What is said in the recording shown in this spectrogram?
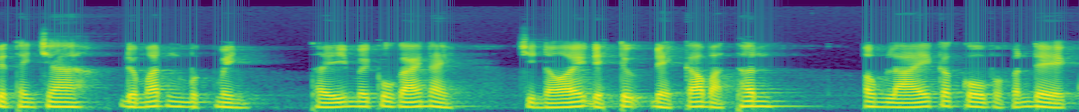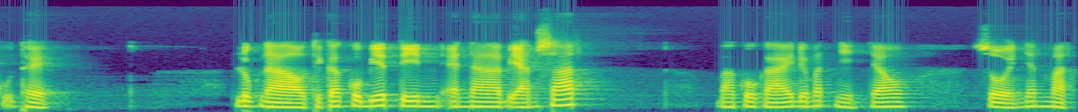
Việt thanh tra đưa mắt bực mình, Thấy mấy cô gái này Chỉ nói để tự đề cao bản thân. Ông lái các cô vào vấn đề cụ thể. Lúc nào thì các cô biết tin Anna bị ám sát? Ba cô gái đưa mắt nhìn nhau, Rồi nhăn mặt,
